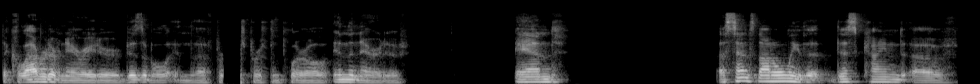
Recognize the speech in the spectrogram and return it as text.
the collaborative narrator visible in the person plural in the narrative. And a sense not only that this kind of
